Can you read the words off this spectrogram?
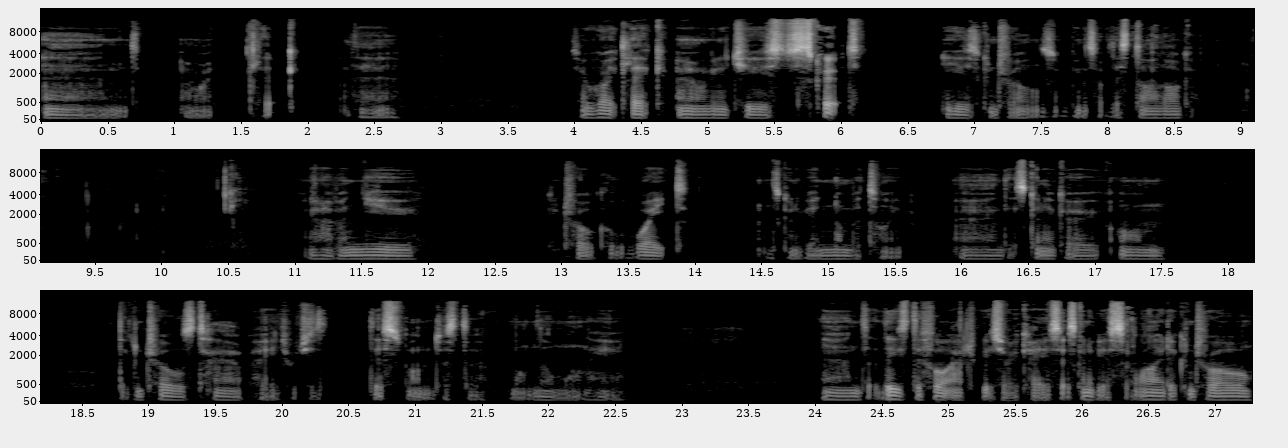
and right click there. So right click and I'm going to choose script user controls. It brings up this dialog. I'm going to have a new control called weight. It's going to be a number type and it's going to go on the controls tab page, which is this one, just the one normal one here. And these default attributes are okay, so it's going to be a slider control.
